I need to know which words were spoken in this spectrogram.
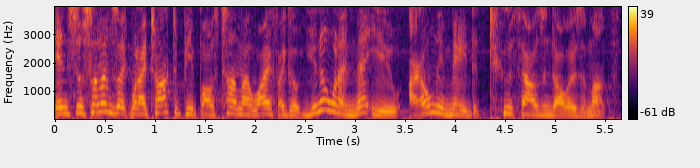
And so sometimes, like when I talk to people, I was telling my wife, I go, you know, when I met you, I only made two thousand dollars a month.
